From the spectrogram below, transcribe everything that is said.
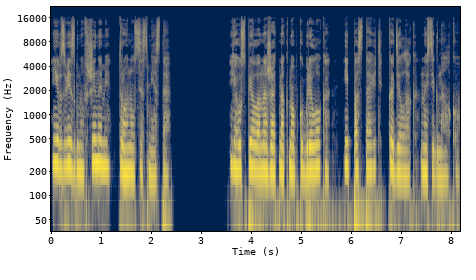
и, взвизгнув шинами, тронулся с места. Я успела нажать на кнопку брелока и поставить Кадиллак на сигналку.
